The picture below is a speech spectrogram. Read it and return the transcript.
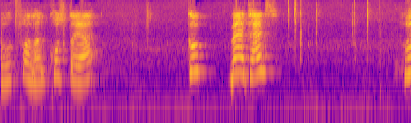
Hut falan. Costa'ya. Gop. Mertens. Gol!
